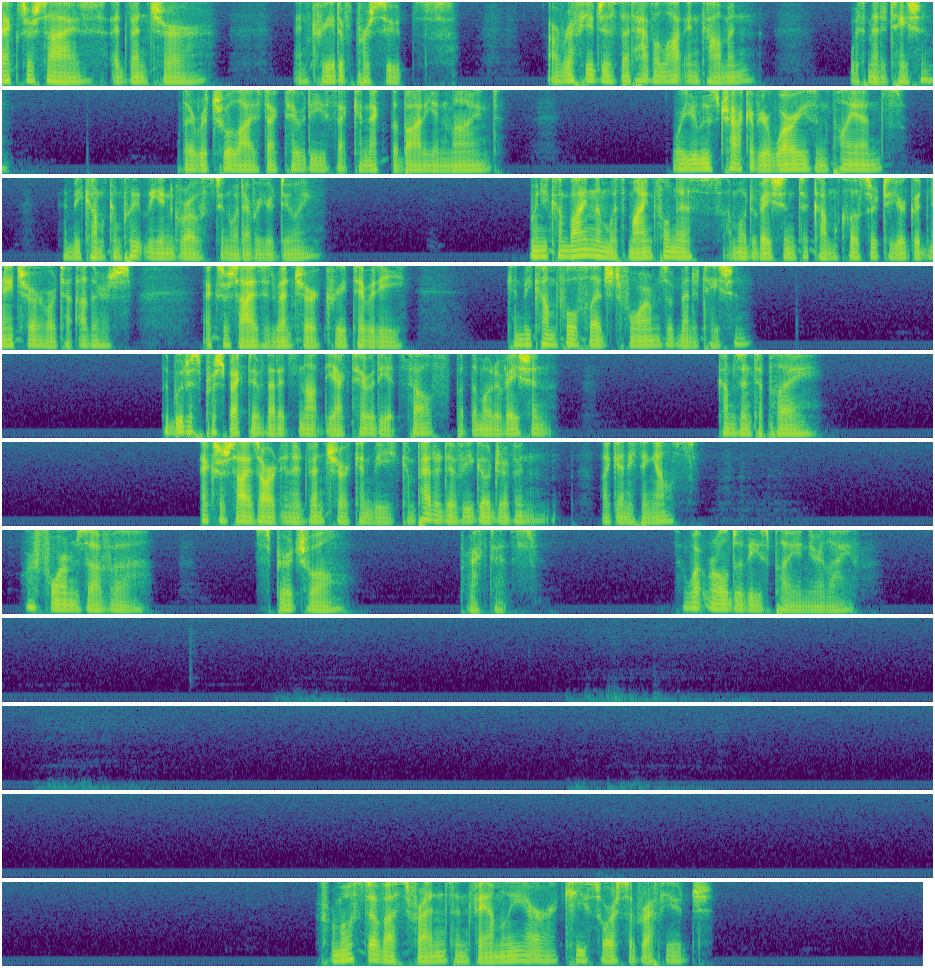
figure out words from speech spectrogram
Exercise, adventure, and creative pursuits are refuges that have a lot in common with meditation. They're ritualized activities that connect the body and mind, where you lose track of your worries and plans and become completely engrossed in whatever you're doing. When you combine them with mindfulness, a motivation to come closer to your good nature or to others, exercise, adventure, creativity can become full fledged forms of meditation. The Buddhist perspective that it's not the activity itself, but the motivation comes into play. Exercise, art, and adventure can be competitive, ego driven, like anything else, or forms of a spiritual practice. So, what role do these play in your life? For most of us, friends and family are a key source of refuge.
